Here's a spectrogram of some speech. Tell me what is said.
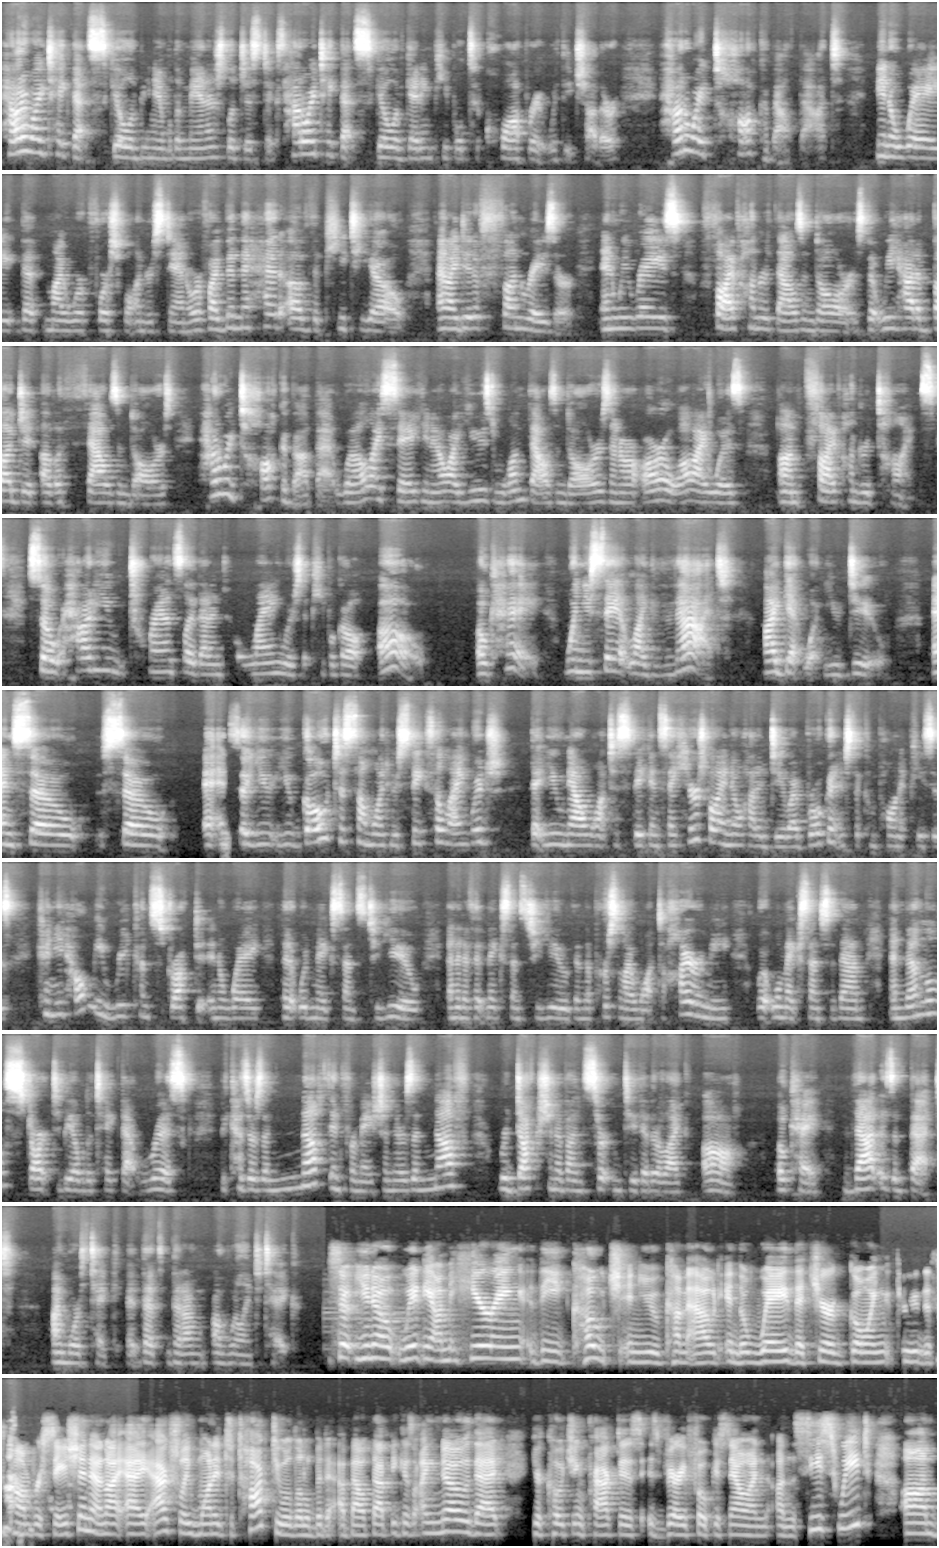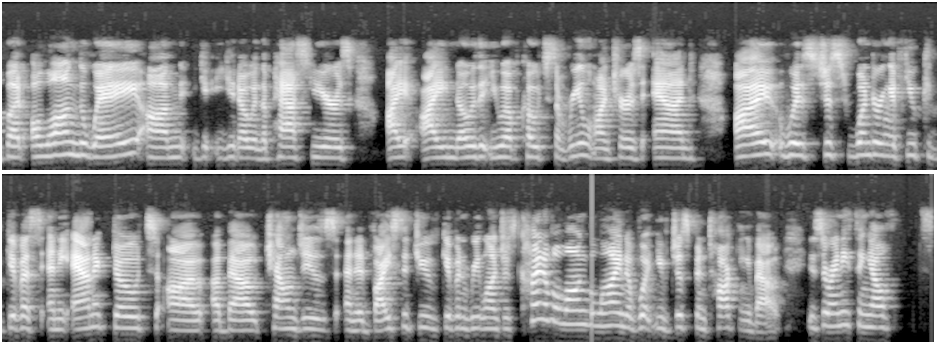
How do I take that skill of being able to manage logistics? How do I take that skill of getting people to cooperate with each other? How do I talk about that in a way that my workforce will understand? Or if I've been the head of the PTO and I did a fundraiser and we raised $500,000, but we had a budget of $1,000. How do I talk about that? Well, I say, you know, I used $1,000 and our ROI was um, 500 times. So, how do you translate that into a language that people go, oh, okay, when you say it like that, I get what you do. And so, so, and so you you go to someone who speaks the language that you now want to speak and say, here's what I know how to do. I've broken it into the component pieces. Can you help me reconstruct it in a way that it would make sense to you? And then if it makes sense to you, then the person I want to hire me it will make sense to them. And then they'll start to be able to take that risk because there's enough information, there's enough reduction of uncertainty that they're like, oh, okay, that is a bet I'm worth taking that that I'm, I'm willing to take. So, you know, Whitney, I'm hearing the coach in you come out in the way that you're going through this conversation. And I, I, actually wanted to talk to you a little bit about that because I know that your coaching practice is very focused now on, on the C suite. Um, but along the way, um, you know, in the past years, I, I know that you have coached some relaunchers, and I was just wondering if you could give us any anecdotes uh, about challenges and advice that you've given relaunchers, kind of along the line of what you've just been talking about. Is there anything else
